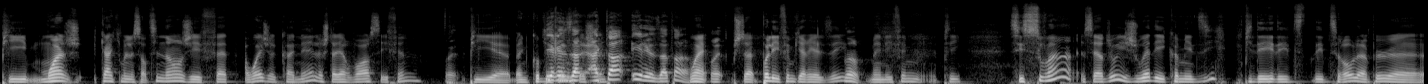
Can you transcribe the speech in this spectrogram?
Puis moi, je- quand il me l'a sorti, non, j'ai fait Ah ouais, je le connais, là, je suis allé revoir ses films. Ouais. Puis euh, ben, une couple de films acteur et réalisateur. Ouais. Ouais. Pas les films qu'il a réalisés, Non. mais les films. Puis c'est souvent, Sergio, il jouait des comédies, puis des, des, petits, des petits rôles un peu, euh,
